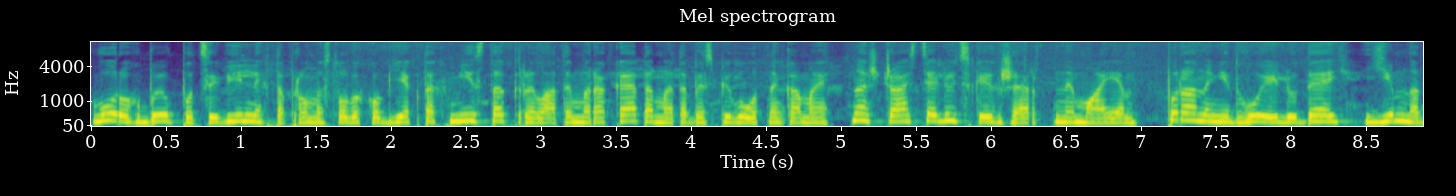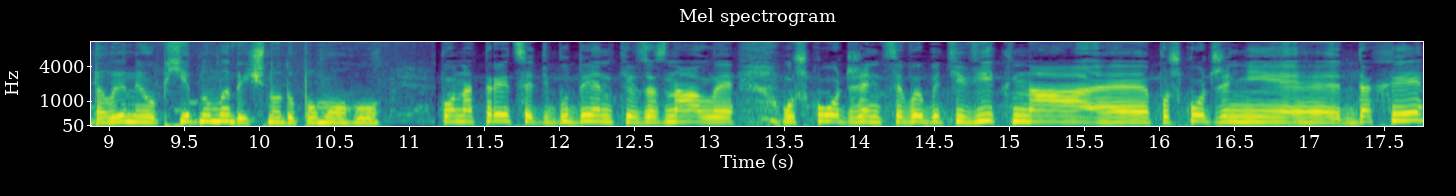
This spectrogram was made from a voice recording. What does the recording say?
Ворог бив по цивільних та промислових об'єктах міста крилатими ракетами та безпілотниками. На щастя, людських жертв немає. Поранені двоє людей. Їм надали необхідну медичну допомогу. Понад 30 будинків зазнали ушкоджень. Це вибиті вікна, е, пошкоджені е, дахи.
